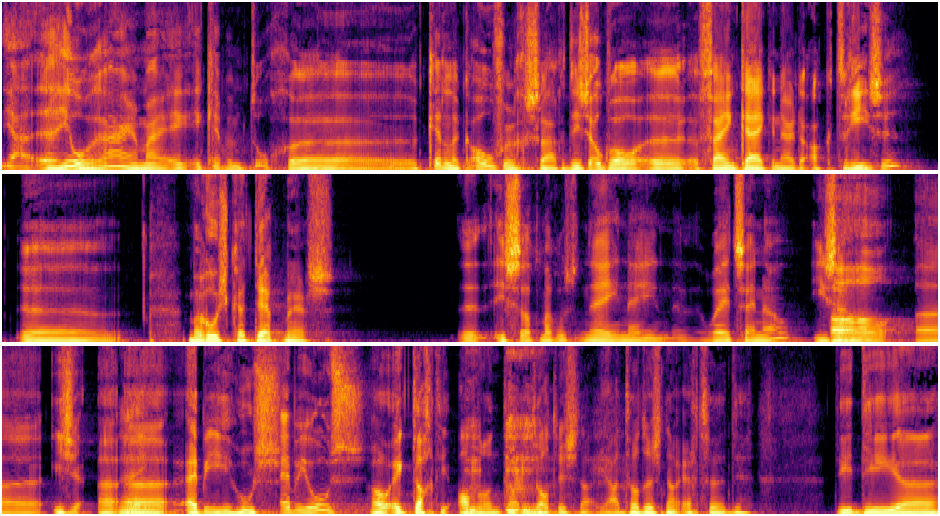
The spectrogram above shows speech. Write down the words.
ja, heel raar, maar ik, ik heb hem toch eh, kennelijk overgeslagen. Het is ook wel eh, fijn kijken naar de actrice. Eh, Maruska Detmers. Eh, is dat Marus? Nee, nee. Hoe heet zij nou? Isa? Oh, eh, Isa- Nee. eh, Abby Hoes. Abby Hoes. Oh, ik dacht die andere. want Dat, dat is nou, ja, dat is nou echt. de- die, die, eh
